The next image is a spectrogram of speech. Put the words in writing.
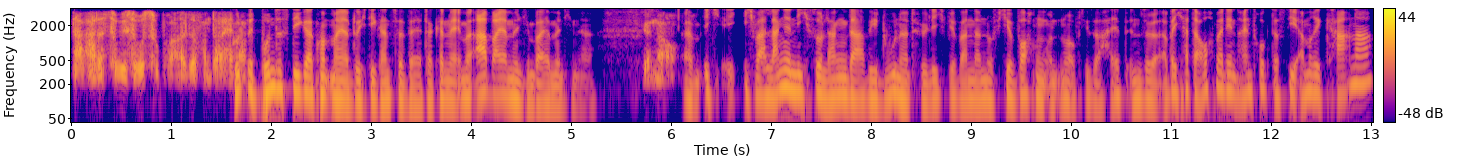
da war das sowieso super. Also von daher. Gut, mit Bundesliga kommt man ja durch die ganze Welt. Da kennen wir immer, ah, Bayern München, Bayern München, ja. Genau. Ähm, ich, ich war lange nicht so lange da wie du natürlich. Wir waren dann nur vier Wochen und nur auf dieser Halbinsel. Aber ich hatte auch mal den Eindruck, dass die Amerikaner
